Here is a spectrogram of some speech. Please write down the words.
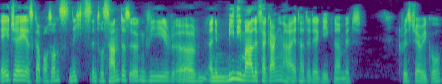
AJ, es gab auch sonst nichts Interessantes irgendwie. Äh, eine minimale Vergangenheit hatte der Gegner mit Chris Jericho.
